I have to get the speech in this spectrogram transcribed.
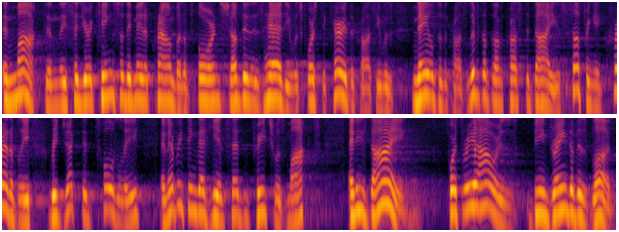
and mocked. And they said, You're a king, so they made a crown but of thorns shoved in his head. He was forced to carry the cross. He was nailed to the cross, lifted up on the cross to die. He was suffering incredibly, rejected totally, and everything that he had said and preached was mocked. And he's dying for three hours being drained of his blood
